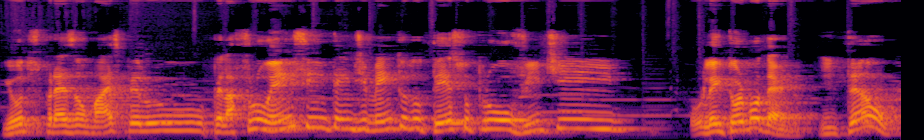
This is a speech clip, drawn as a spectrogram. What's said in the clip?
e outros prezam mais pelo, pela fluência e entendimento do texto para o ouvinte, o leitor moderno. Então,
